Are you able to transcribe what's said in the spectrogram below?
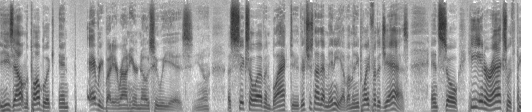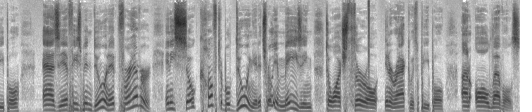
he's out in the public, and everybody around here knows who he is. You know, a six eleven black dude. There's just not that many of them, and he played for the Jazz, and so he interacts with people as if he's been doing it forever. And he's so comfortable doing it. It's really amazing to watch Thurl interact with people on all levels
